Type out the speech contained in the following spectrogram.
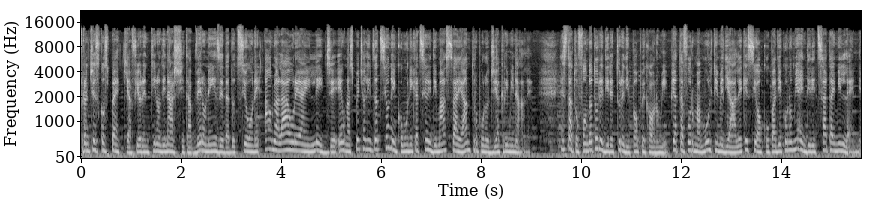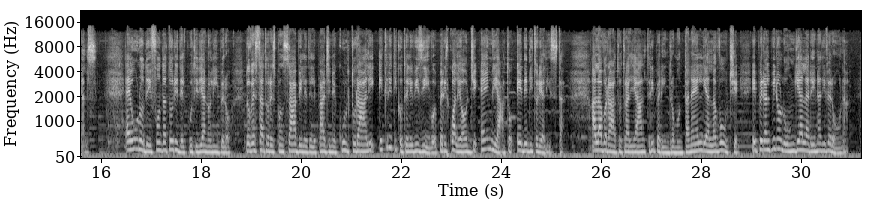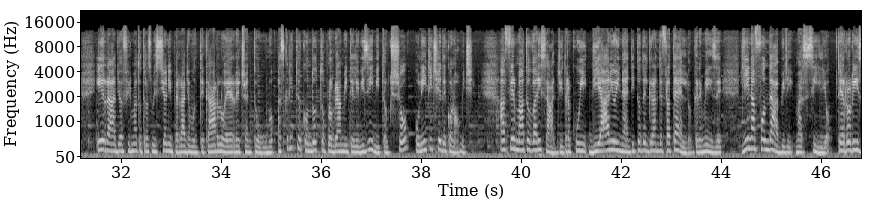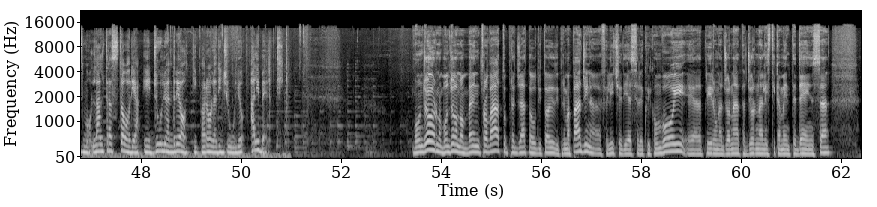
Francesco Specchia, fiorentino di nascita, veronese d'adozione, ha una laurea in legge e una specializzazione in comunicazione di massa e antropologia criminale. È stato fondatore e direttore di Pop Economy, piattaforma multimediale che si occupa di economia indirizzata ai millennials. È uno dei fondatori del quotidiano Libero, dove è stato responsabile delle pagine culturali e critico televisivo per il quale oggi è inviato ed editorialista. Ha lavorato tra gli altri per Indro Montanelli alla Voce e per Albino Lunghi all'Arena di Verona. In radio ha firmato trasmissioni per Radio Monte Carlo e R101, ha scritto e condotto programmi televisivi, talk show, politici ed economici. Ha firmato vari saggi, tra cui Diario inedito del Grande Fratello, Gremese, Gli inaffondabili, Marsilio, Terrorismo, L'altra storia e Giulio Andreotti, Parola di Giulio, Aliberti. Buongiorno, buongiorno, ben trovato, pregiato auditorio di prima pagina, felice di essere qui con voi e aprire una giornata giornalisticamente densa,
